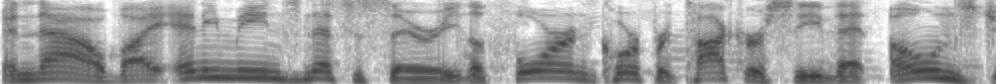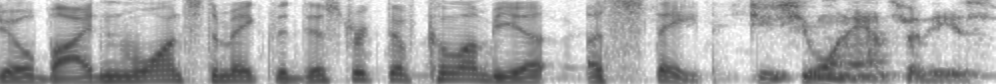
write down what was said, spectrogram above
And now, by any means necessary, the foreign corporatocracy that owns Joe Biden wants to make the District of Columbia a state. She, she won't answer these,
